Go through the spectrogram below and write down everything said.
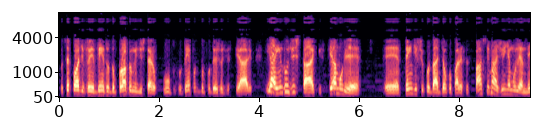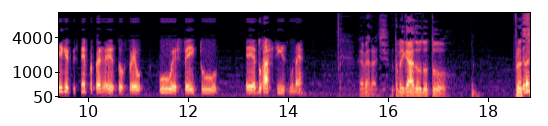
Você pode ver dentro do próprio Ministério Público, dentro do Poder Judiciário, e ainda um destaque. Se a mulher é, tem dificuldade de ocupar esse espaço, imagine a mulher negra que sempre sofreu o efeito é, do racismo, né? É verdade. Muito obrigado, doutor Francisco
